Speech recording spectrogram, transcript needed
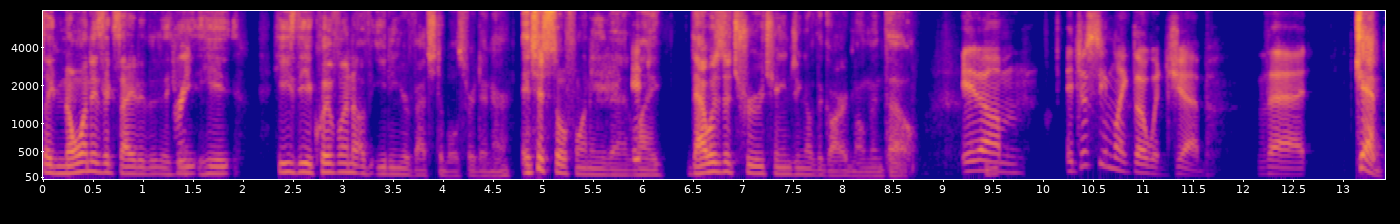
like no one is excited that he, he he's the equivalent of eating your vegetables for dinner. It's just so funny that It- like that was a true changing of the guard moment though. It um it just seemed like though with Jeb that Jeb,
